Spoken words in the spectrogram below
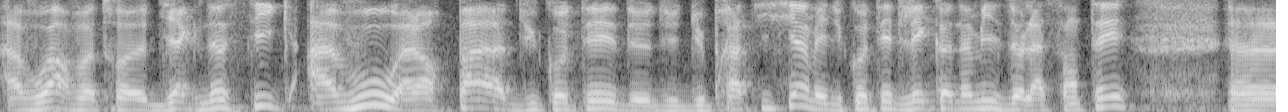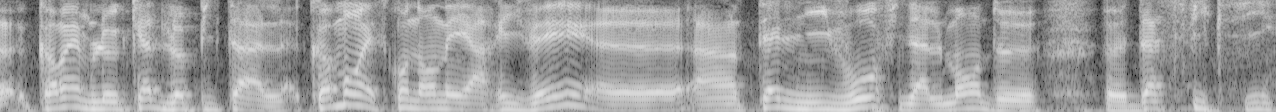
avoir votre diagnostic à vous. Alors pas du côté de- du, praticien, mais du côté de l'économiste de la santé. Quand même, le cas de l'hôpital. Comment est-ce qu'on en est arrivé à un tel niveau finalement de d'asphyxie?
